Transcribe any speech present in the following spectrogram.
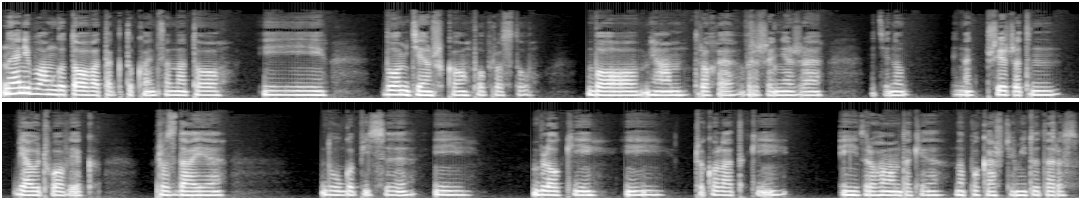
no ja nie byłam gotowa tak do końca na to i było mi ciężko po prostu, bo miałam trochę wrażenie, że wiecie, no jednak przyjeżdża ten biały człowiek, rozdaje długopisy i bloki i czekoladki i trochę mam takie, no pokażcie mi to teraz,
